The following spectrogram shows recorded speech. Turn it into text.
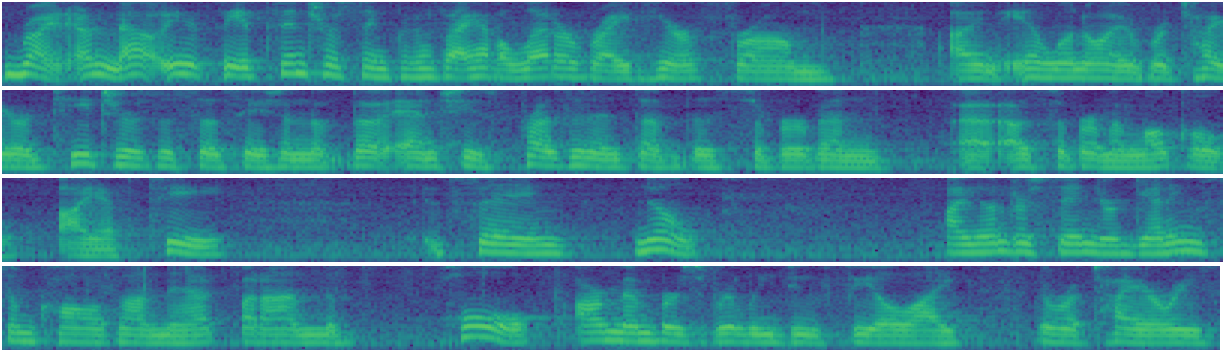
Right, and now it's, it's interesting because I have a letter right here from an Illinois Retired Teachers Association, the, the, and she's president of the suburban, uh, suburban local IFT, saying, no, I understand you're getting some calls on that, but on the whole, our members really do feel like the retirees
